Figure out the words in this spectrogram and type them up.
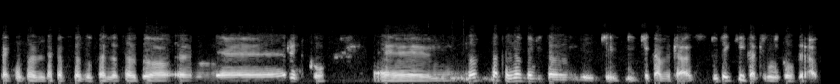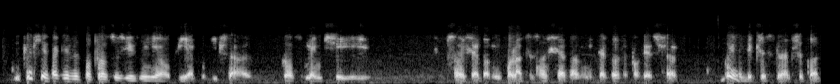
tak naprawdę taka wskazówka dla całego rynku. No, na pewno będzie to ciekawy czas. Tutaj kilka czynników gra. Pierwsze jest takie, że po prostu się zmieniła opinia publiczna. Konsumenci są świadomi, Polacy są świadomi tego, że powietrze powinno być czyste na przykład.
